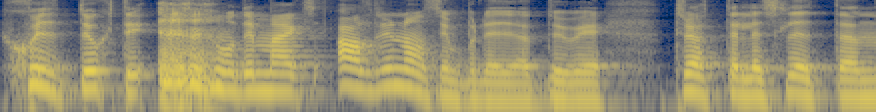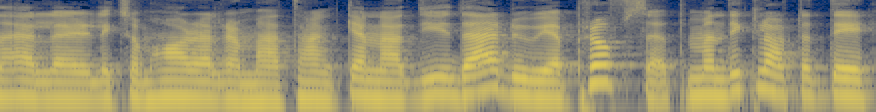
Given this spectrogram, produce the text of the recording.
skitduktig. och det märks aldrig någonsin på dig att du är trött eller sliten eller liksom har alla de här tankarna. Det är ju där du är proffset. Men det är klart att det...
